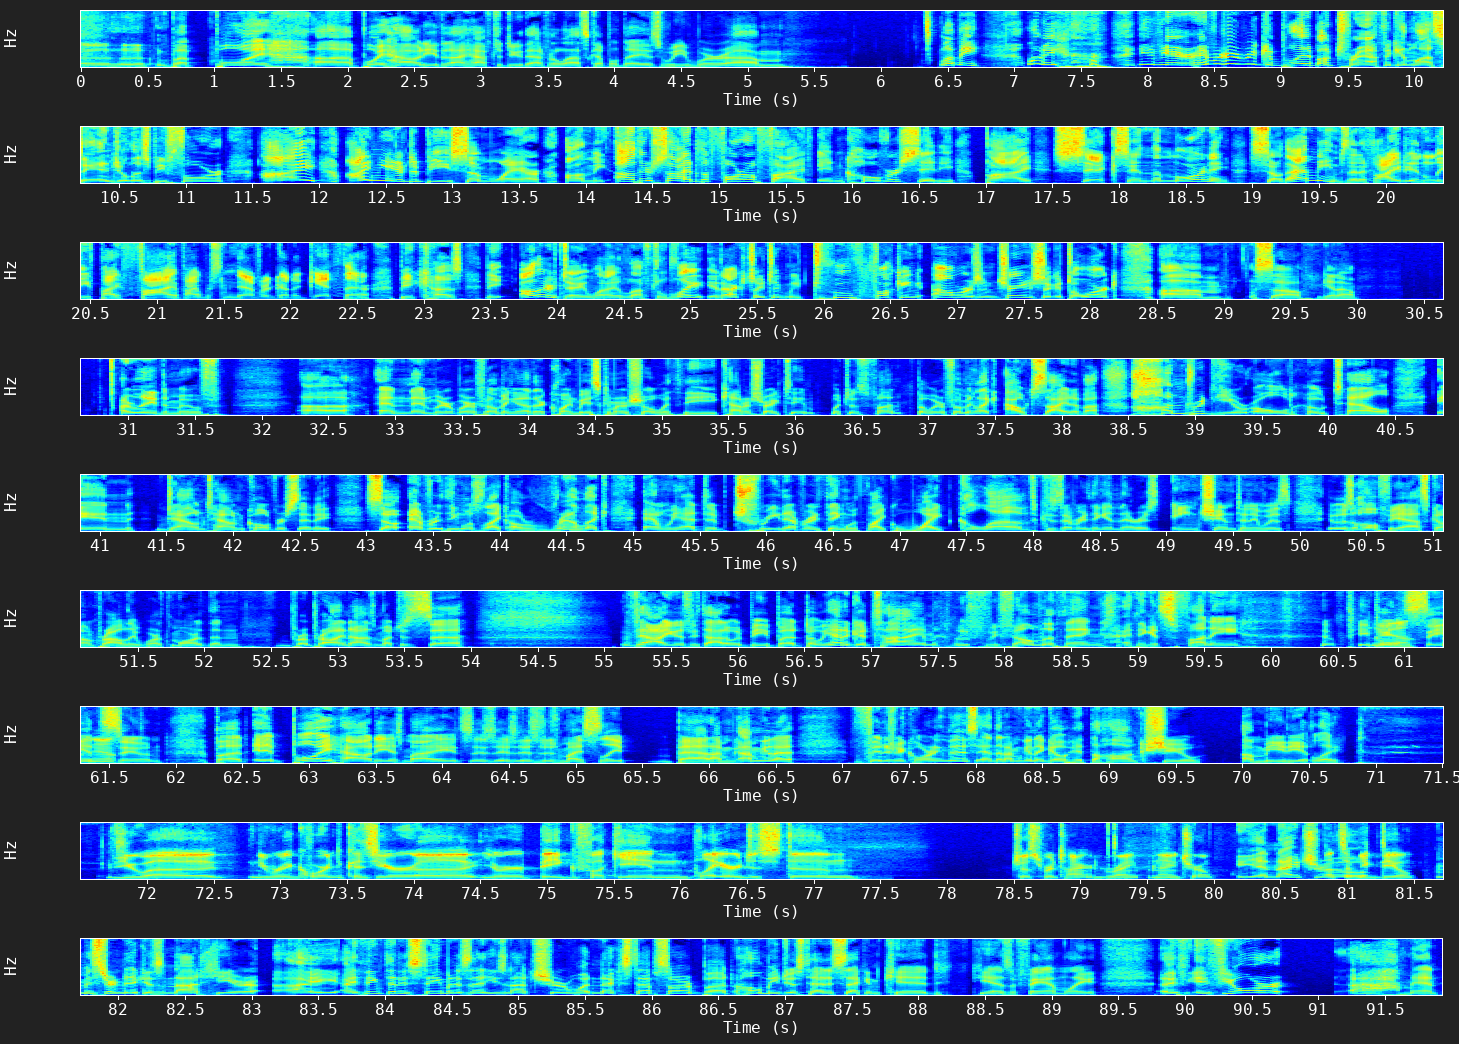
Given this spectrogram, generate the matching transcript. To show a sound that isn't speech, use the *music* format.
Uh-huh. But boy, uh, boy, howdy, did I have to do that for the last couple days. We were, um, let me, let me. *laughs* if you've ever heard me complain about traffic in Los Angeles before, I, I needed to be somewhere on the other side of the 405 in Culver City by six in the morning. So that means that if I didn't leave by five, I was never gonna get there. Because the other day when I left late, it actually took me two fucking hours and change to get to work. Um, so you know. I really need to move. Uh, and and we're, we're filming another Coinbase commercial with the Counter Strike team, which was fun. But we were filming like outside of a hundred year old hotel in downtown Culver City, so everything was like a relic, and we had to treat everything with like white gloves because everything in there is ancient, and it was it was a whole fiasco and probably worth more than pr- probably not as much as. Uh, value as we thought it would be but but we had a good time we, we filmed the thing i think it's funny *laughs* people Yeah, will see it yeah. soon. But it boy howdy is my is, is, is, is my sleep bad. I'm i'm gonna finish recording this and then i'm gonna go hit the honk shoe immediately. *laughs* You uh you record because you're uh you're a big fucking player. Just um just retired, right? Nitro? yeah nitro That's a big deal. Mr. Nick is not here. I, I think that his statement is that he's not sure what next steps are, but homie just had his second kid. He has a family. If if you're ah man,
